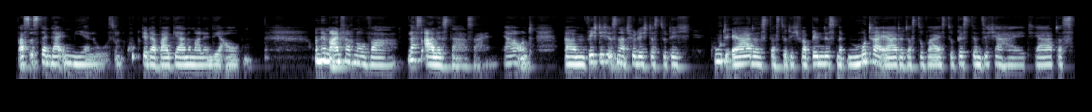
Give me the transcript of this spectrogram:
Was ist denn da in mir los? Und guck dir dabei gerne mal in die Augen. Und nimm einfach nur wahr. Lass alles da sein. Ja, und ähm, wichtig ist natürlich, dass du dich gut erdest, dass du dich verbindest mit Mutter Erde, dass du weißt, du bist in Sicherheit, ja, dass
